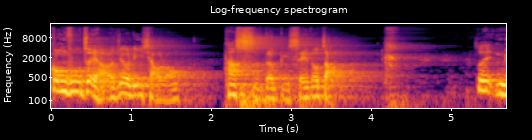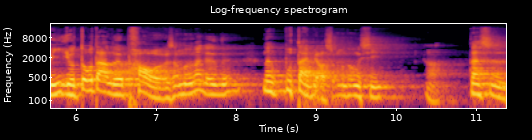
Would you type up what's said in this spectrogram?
功夫最好的就李小龙，他死的比谁都早。所以你有多大的炮耳什么那个那不代表什么东西啊。但是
